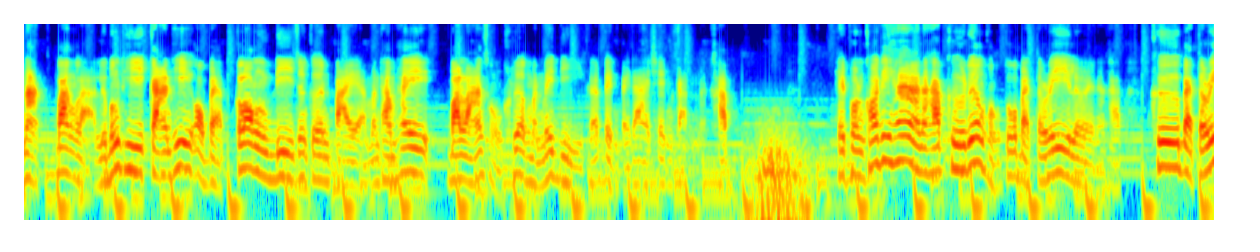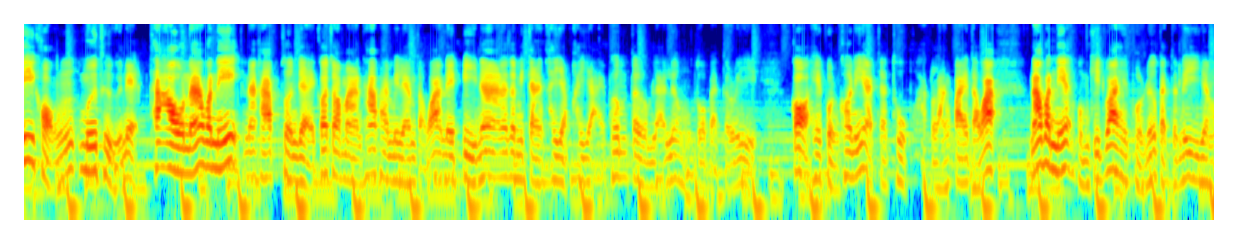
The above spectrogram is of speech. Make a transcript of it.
หนักบ้างละหรือบางทีการที่ออกแบบกล้องดีจนเกินไปอะมันทำให้บาลานซ์ของเครื่องมันไม่ดีก็เป็นไปได้เช่นกันนะครับเหตุผลข้อที่5นะครับคือเรื่องของตัวแบตเตอรี่เลยนะครับคือแบตเตอรี่ของมือถือเนี่ยถ้าเอานะวันนี้นะครับส่วนใหญ่ก็จะประมาณ 5,000มิลลิแอมแต่ว่าในปีหน้าน่าจะมีการขยับขยายเพิ่มเติมและเรื่องของตัวแบตเตอรี่ ก็เหตุผลข้อนี้อาจจะถูกหักล้างไป แต่ว่าณวันนี้ผมคิดว่าเหตุผลเรื่องแบตเตอรี่ยัง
